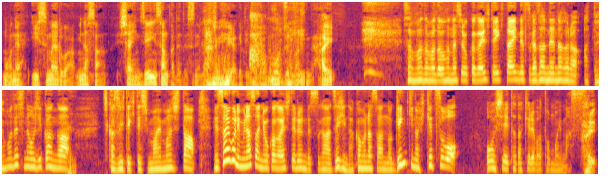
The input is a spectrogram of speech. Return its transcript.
もうねイースマイルは皆さん社員全員参加でですねもうちょっと盛り上げていただければとも思いうぜひ。ますんで、はい。さあまだまだお話をお伺いしていきたいんですが残念ながらあっという間ですねお時間が。はい近づいてきてしまいました、え最後に皆さんにお伺いしてるんですがぜひ中村さんの元気の秘訣をお教えいただければと思います、はい、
